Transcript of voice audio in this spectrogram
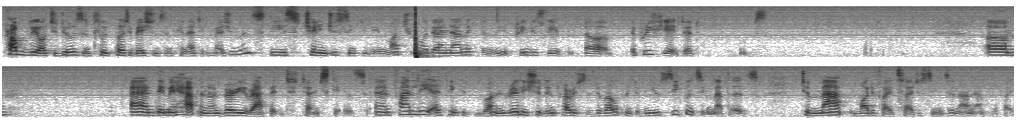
probably ought to do is include perturbations in kinetic measurements. These changes seem to be much more dynamic than we had previously uh, appreciated. Oops. Um, and they may happen on very rapid timescales. And finally, I think one really should encourage the development of new sequencing methods to map modified cytosines in unamplified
